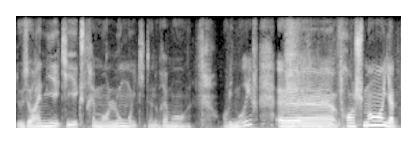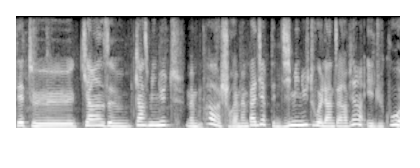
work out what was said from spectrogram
deux heures et demie et qui est extrêmement long et qui donne vraiment euh, envie de mourir, euh, franchement, il y a peut-être 15, 15 minutes, même pas. Je saurais même pas dire. Peut-être 10 minutes où elle intervient et du coup,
